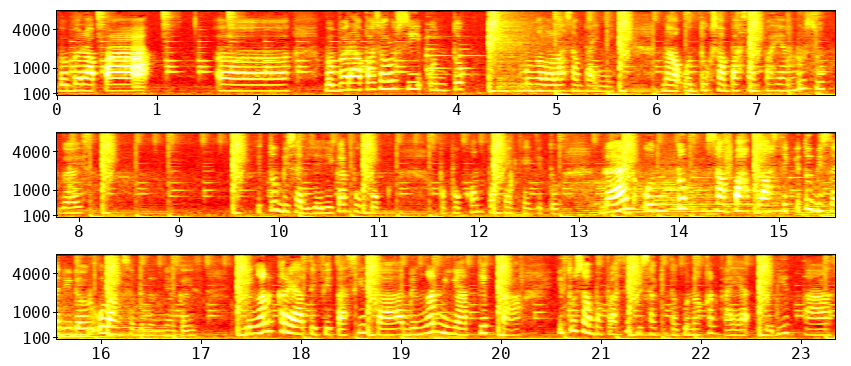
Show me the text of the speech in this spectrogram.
beberapa uh, beberapa solusi untuk mengelola sampah ini. Nah, untuk sampah-sampah yang busuk, guys, itu bisa dijadikan pupuk, pupuk kompos yang kayak gitu. Dan untuk sampah plastik itu bisa didaur ulang sebenarnya, guys. Dengan kreativitas kita, dengan niat kita, itu sampah plastik bisa kita gunakan kayak jadi tas.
